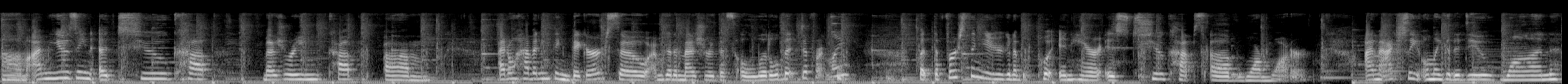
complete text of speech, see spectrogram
Um, I'm using a two cup measuring cup. Um, I don't have anything bigger, so I'm gonna measure this a little bit differently. But the first thing you're gonna put in here is two cups of warm water. I'm actually only gonna do one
